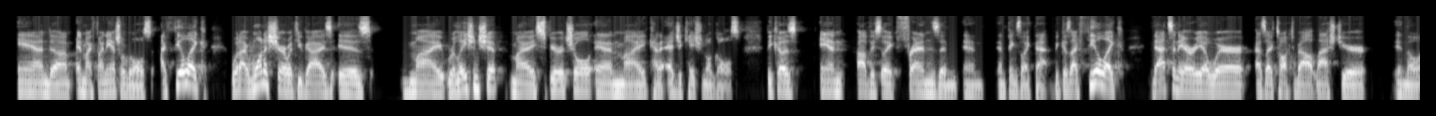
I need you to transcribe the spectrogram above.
and um, and my financial goals. I feel like what I want to share with you guys is my relationship, my spiritual, and my kind of educational goals. Because and obviously like friends and and and things like that. Because I feel like that's an area where, as I talked about last year in the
